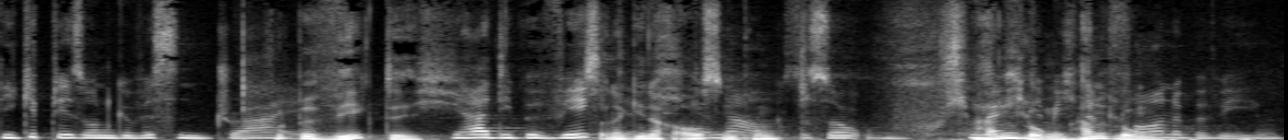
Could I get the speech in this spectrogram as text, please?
die gibt dir so einen gewissen Drive. Wut bewegt dich. Ja, die bewegt das ist Energie nach außen. Genau. Punkt. Das ist so, ich Handlung, möchte mich Handlung. nach vorne bewegen.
